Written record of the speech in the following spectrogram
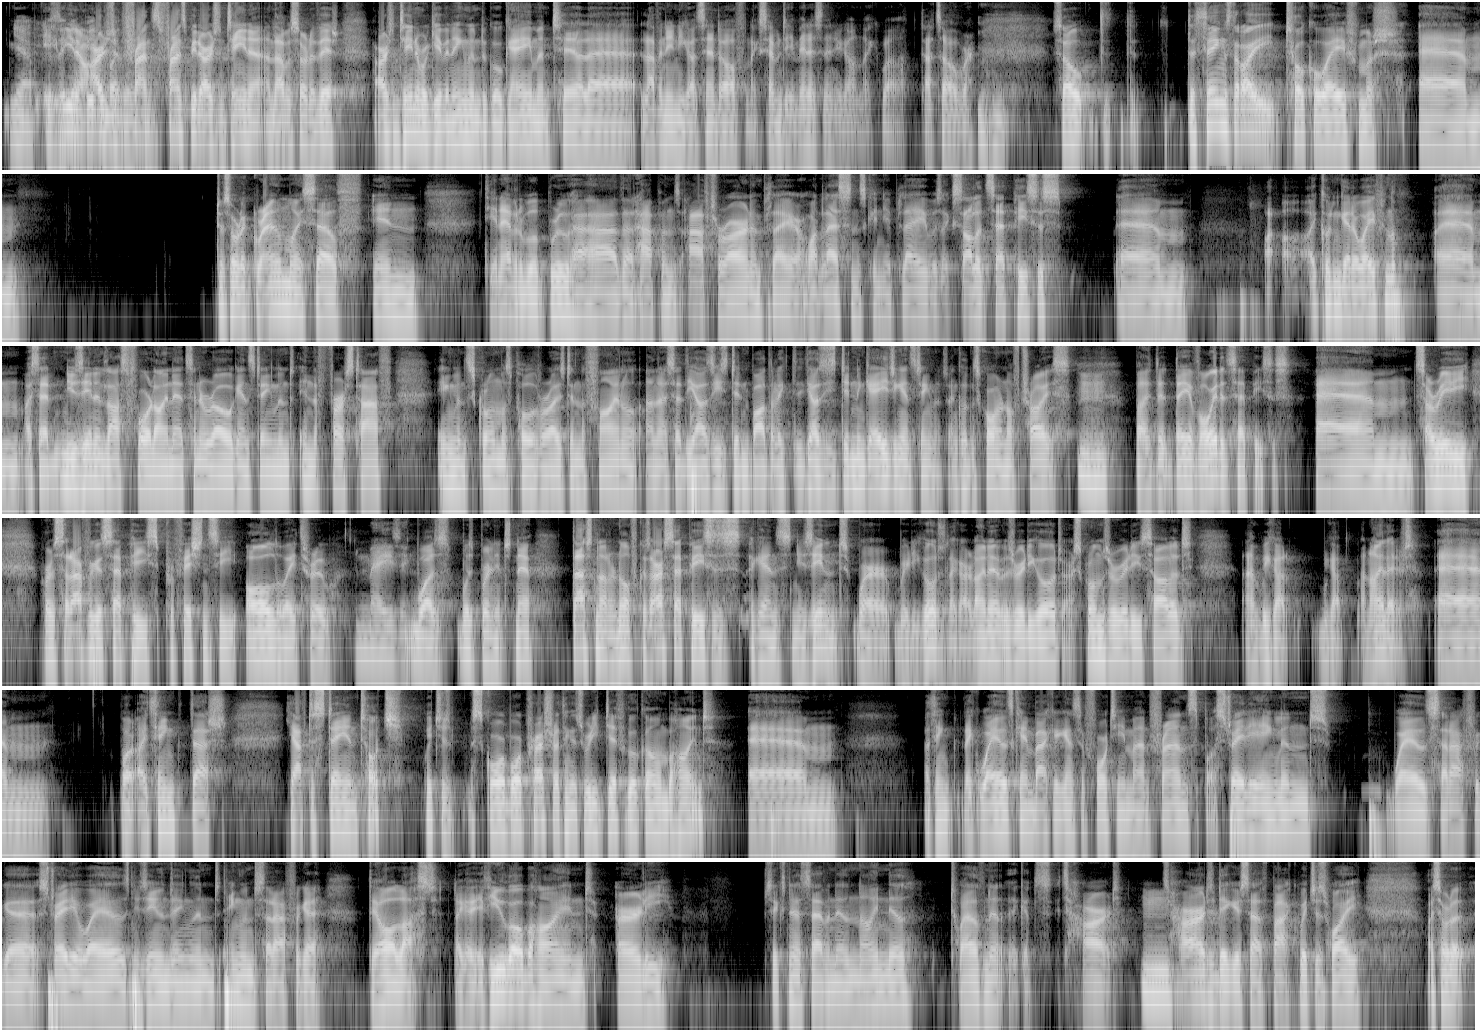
Yeah, you know, Argent, France France beat Argentina, and that was sort of it. Argentina were giving England a good game until uh, Lavanini got sent off in like 17 minutes, and then you're going like, well, that's over. So the, the, the things that I took away from it, um, to sort of ground myself in the inevitable brouhaha that happens after Ireland play or what lessons can you play was like solid set pieces. Um, I, I couldn't get away from them. Um, I said New Zealand lost four lineouts in a row against England in the first half. England's scrum was pulverised in the final, and I said the Aussies didn't bother. Like the Aussies didn't engage against England and couldn't score enough tries, but they avoided set pieces. Um, so really, whereas South Africa's set piece proficiency all the way through Amazing. was was brilliant. Now that's not enough because our set pieces against New Zealand were really good. Like our lineout was really good, our scrums were really solid, and we got we got annihilated. Um, but I think that you have to stay in touch, which is scoreboard pressure. I think it's really difficult going behind. Um, I think like Wales came back against a 14 man France, but Australia, England, Wales, South Africa, Australia, Wales, New Zealand, England, England, South Africa, they all lost. Like if you go behind early 6 0, 7 0, 9 0, 12 0, like it's it's hard. It's hard to dig yourself back, which is why I sort of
